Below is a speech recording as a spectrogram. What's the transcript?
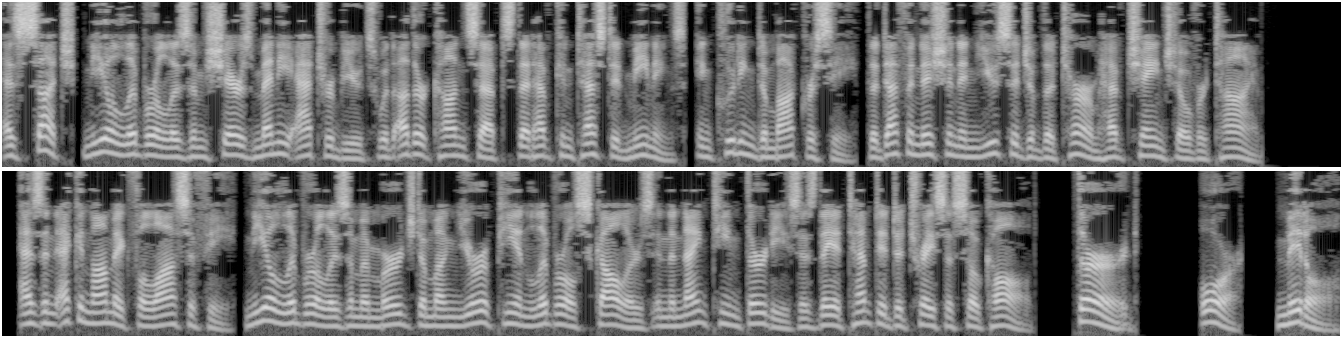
As such, neoliberalism shares many attributes with other concepts that have contested meanings, including democracy. The definition and usage of the term have changed over time. As an economic philosophy, neoliberalism emerged among European liberal scholars in the 1930s as they attempted to trace a so-called third, or middle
